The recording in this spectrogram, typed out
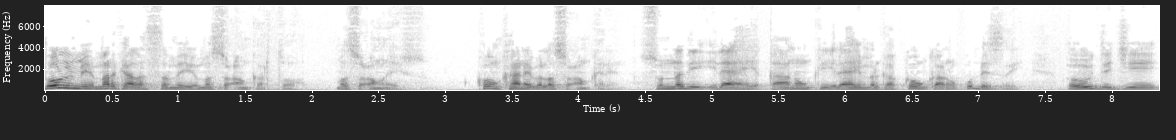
dulmi marka la sameeyo ma socon karto ma soconayso kownkaanayba la socon karin. Sunnadii ilaahay qaanuunkii ilaahay marka kownkan uu ku dhisay oo u dejiyey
